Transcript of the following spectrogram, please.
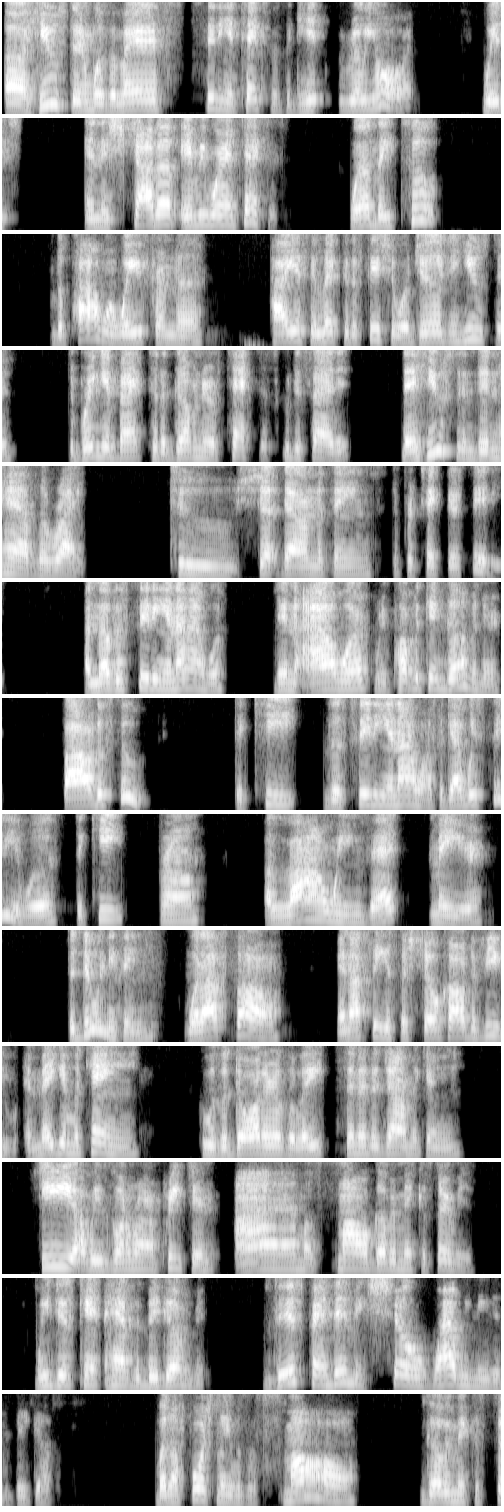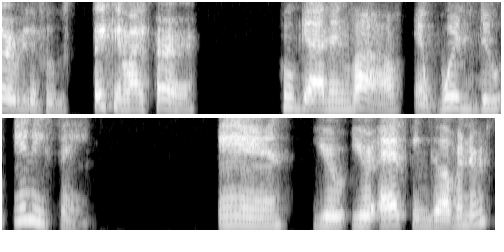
Uh, Houston was the last city in Texas to get really hard, which and it shot up everywhere in Texas. Well, they took the power away from the highest elected official or judge in Houston to bring it back to the governor of Texas, who decided that Houston didn't have the right to shut down the things to protect their city. Another city in Iowa, then our Republican governor filed a suit to keep the city in Iowa, I forgot which city it was, to keep from allowing that mayor to do anything. What I saw, and I see it's a show called The View, and Meghan McCain, who was a daughter of the late Senator John McCain, she always going around preaching, I'm a small government conservative. We just can't have the big government. This pandemic showed why we needed a big government. But unfortunately, it was a small government conservative who's thinking like her who got involved and wouldn't do anything. And you're you're asking governors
